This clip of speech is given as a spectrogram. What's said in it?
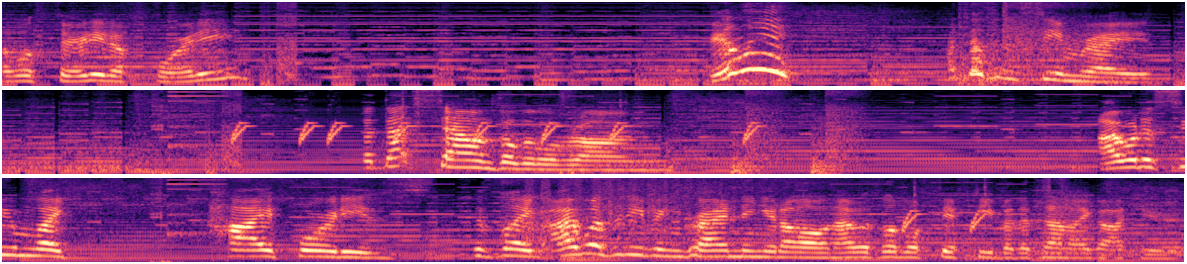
Level 30 to 40? Really? That doesn't seem right. That, that sounds a little wrong. I would assume, like, high 40s. Because, like, I wasn't even grinding at all, and I was level 50 by the time I got here.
